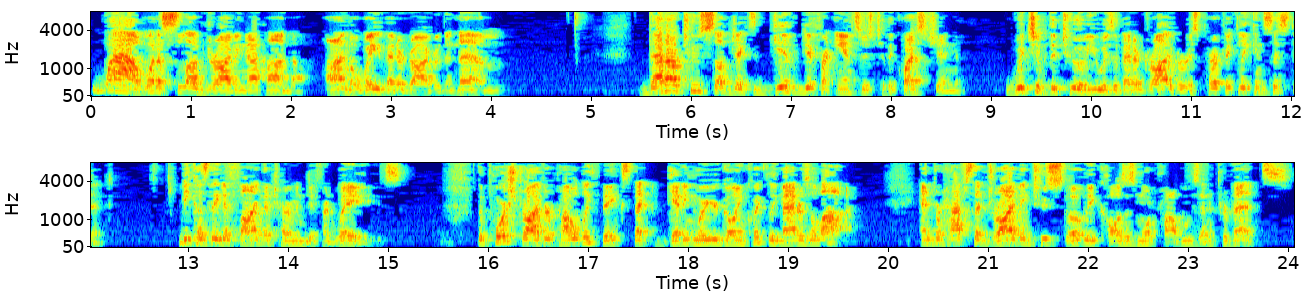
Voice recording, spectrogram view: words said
wow, what a slug driving that Honda. I'm a way better driver than them. That our two subjects give different answers to the question, which of the two of you is a better driver, is perfectly consistent. Because they define the term in different ways. The Porsche driver probably thinks that getting where you're going quickly matters a lot, and perhaps that driving too slowly causes more problems than it prevents,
